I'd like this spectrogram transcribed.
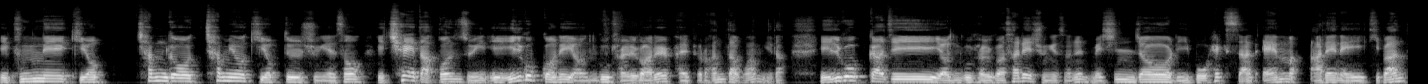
이 국내 기업 참거, 참여 기업들 중에서 이 최다 건수인 이 일곱 건의 연구 결과를 발표를 한다고 합니다. 일곱 가지 연구 결과 사례 중에서는 메신저 리보 헥산 mRNA 기반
